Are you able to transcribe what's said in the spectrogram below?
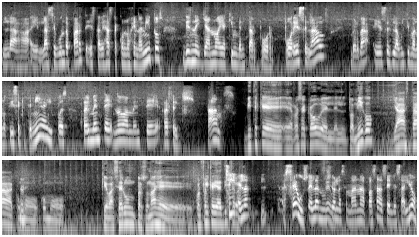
la, eh, la, segunda parte, esta vez hasta con los enanitos. Disney ya no hay que inventar por, por ese lado, ¿verdad? Esa es la última noticia que tenía y pues realmente nuevamente refritos, nada más. Viste que eh, Russell Crowe, el, el, tu amigo, ya está como, como que va a ser un personaje. ¿Cuál fue el que había dicho? Sí, él, Zeus, él anunció Zeus. la semana pasada, se le salió.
